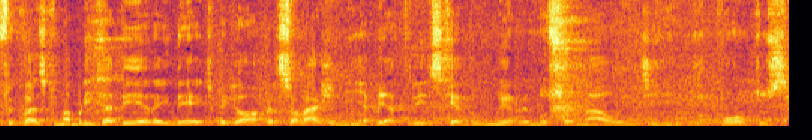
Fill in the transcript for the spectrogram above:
foi quase que uma brincadeira a ideia de pegar uma personagem minha, Beatriz, que é do erro emocional e de, de contos,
